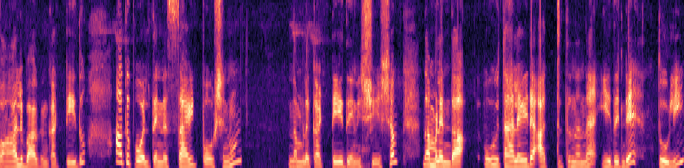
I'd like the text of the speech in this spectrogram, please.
വാൽ ഭാഗം കട്ട് ചെയ്തു. അതുപോലെ തന്നെ സൈഡ് പോർഷനും നമ്മൾ കട്ട് ചെയ്തതിന് ശേഷം നമ്മളെന്താ തലയുടെ അറ്റത്ത് നിന്ന് ഇതിന്റെ തൊലി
